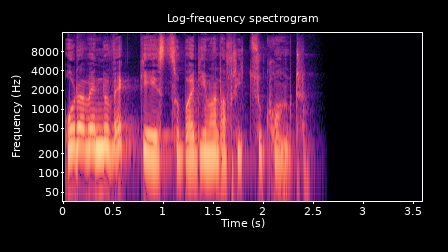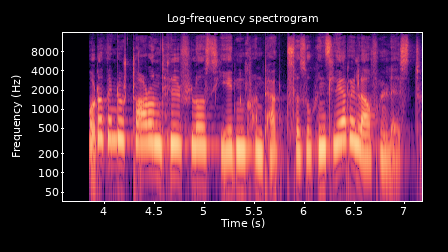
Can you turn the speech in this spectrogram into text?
Oder wenn du weggehst, sobald jemand auf dich zukommt? Oder wenn du starr und hilflos jeden Kontaktversuch ins Leere laufen lässt?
